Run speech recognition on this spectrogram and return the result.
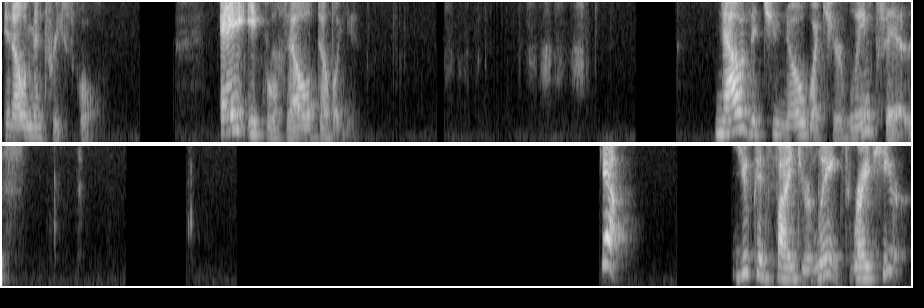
in elementary school. A equals LW. Now that you know what your length is, yeah, you can find your length right here.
